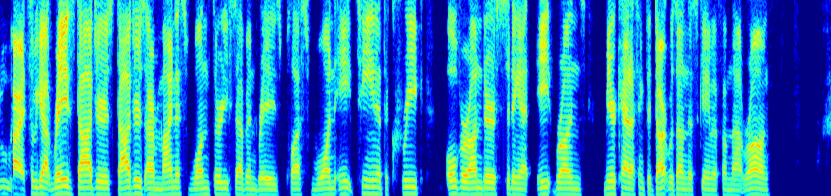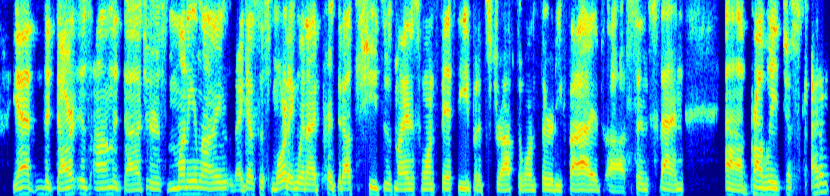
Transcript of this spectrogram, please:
All right, so we got Rays, Dodgers. Dodgers are minus 137, Rays plus 118 at the Creek. Over under sitting at eight runs. Meerkat, I think the dart was on this game, if I'm not wrong. Yeah, the dart is on the Dodgers money line. I guess this morning when I printed out the sheets, it was minus 150, but it's dropped to 135 uh, since then. Uh, probably just I don't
